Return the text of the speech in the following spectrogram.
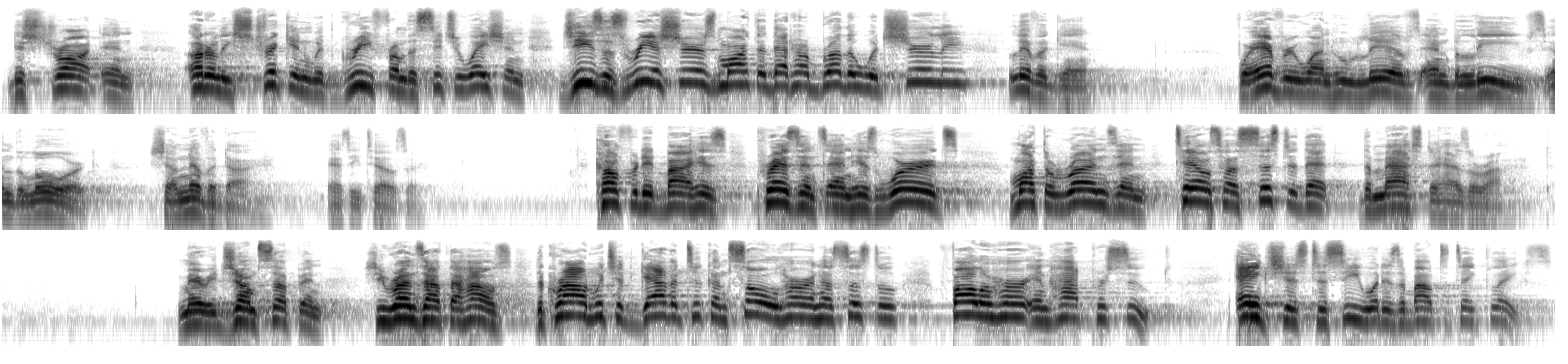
distraught and utterly stricken with grief from the situation. Jesus reassures Martha that her brother would surely live again. For everyone who lives and believes in the Lord shall never die, as he tells her. Comforted by his presence and his words, Martha runs and tells her sister that the master has arrived. Mary jumps up and she runs out the house. The crowd, which had gathered to console her and her sister, follow her in hot pursuit, anxious to see what is about to take place.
